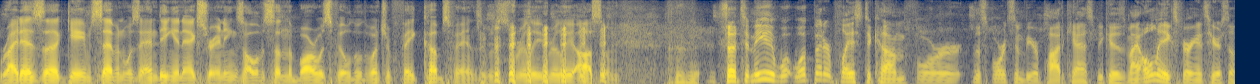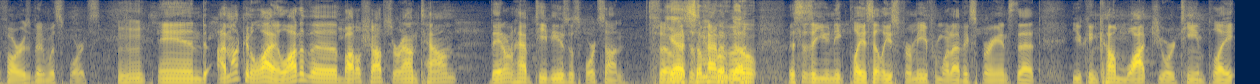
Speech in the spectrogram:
right as uh, Game Seven was ending in extra innings, all of a sudden the bar was filled with a bunch of fake Cubs fans. It was really really awesome. so to me, what, what better place to come for the Sports and Beer podcast? Because my only experience here so far has been with sports, Mm-hmm. and I'm not going to lie. A lot of the bottle shops around town they don't have TVs with sports on. So Yeah, this is some of kind them a. This is a unique place, at least for me, from what I've experienced, that you can come watch your team play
